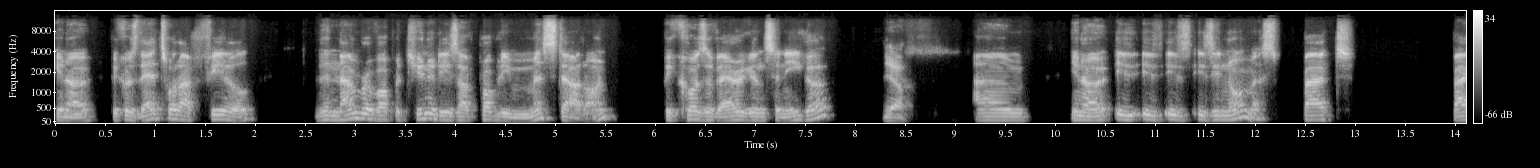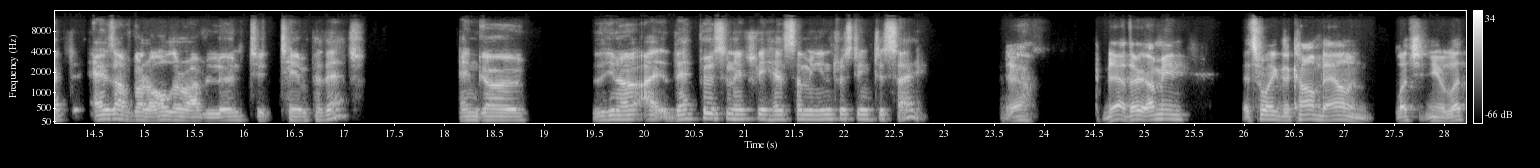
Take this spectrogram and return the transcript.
you know, because that's what I feel the number of opportunities I've probably missed out on because of arrogance and ego. Yeah um, you know, is, is is enormous. But but as I've got older, I've learned to temper that and go, you know, I, that person actually has something interesting to say. Yeah. Yeah. There, I mean, it's like to calm down and let you, know, let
